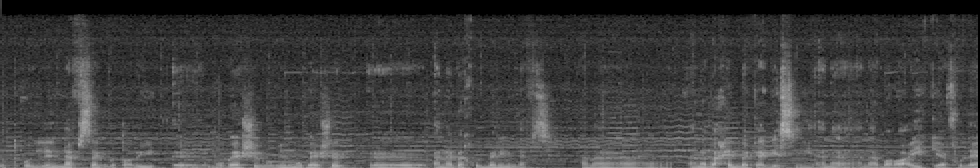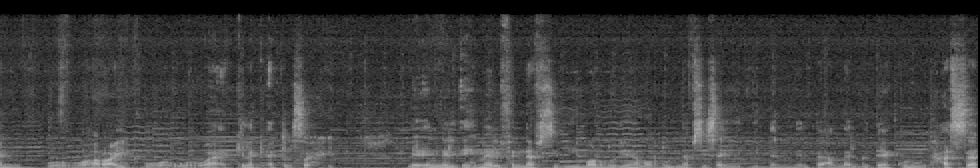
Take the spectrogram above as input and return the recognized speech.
بتقول لنفسك بطريق آه، مباشر وغير مباشر آه، أنا باخد بالي من نفسي. أنا أنا بحبك يا جسمي. أنا أنا براعيك يا فلان وهراعيك وهأكلك أكل صحي. لأن الإهمال في النفس دي برضه ليها مردود نفسي سيء جدا. إن أنت عمال بتاكل وتحسى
